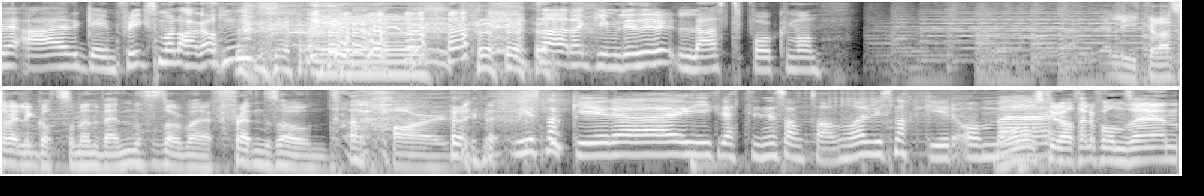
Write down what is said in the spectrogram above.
Det er Gamefreak som har laga den. det her er gymleder Last Pokémon. Jeg liker deg så veldig godt som en venn, og så står det bare 'friendzoned hard'. Vi snakker, uh, gikk rett inn i samtalen vår. Vi snakker om Nå Skru av telefonen sin.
